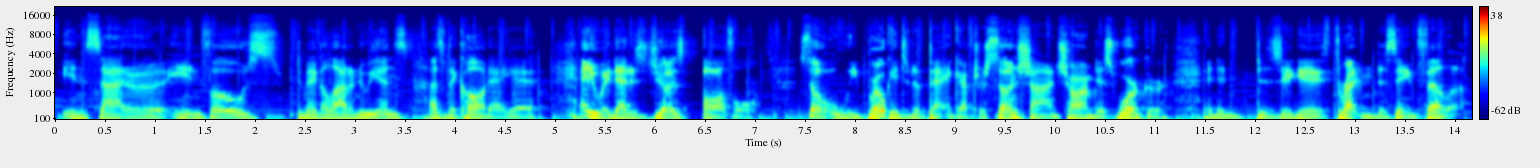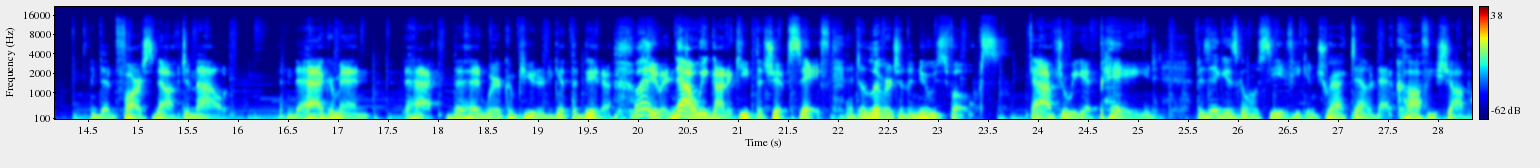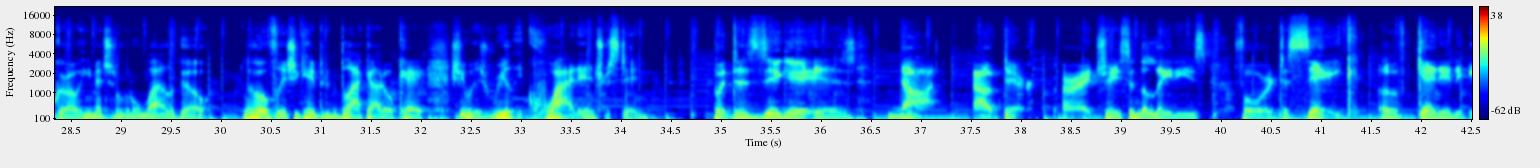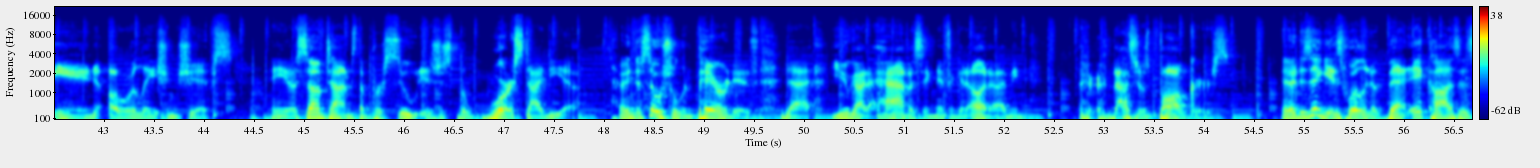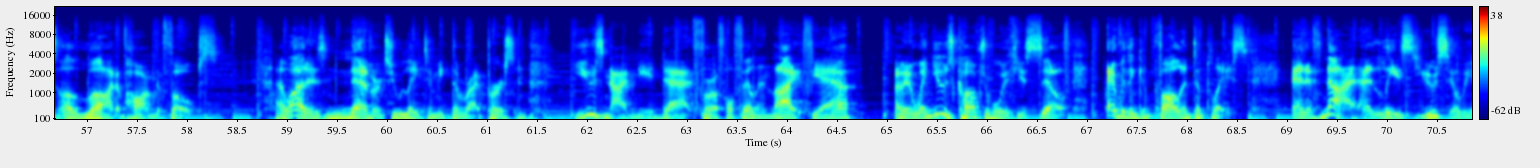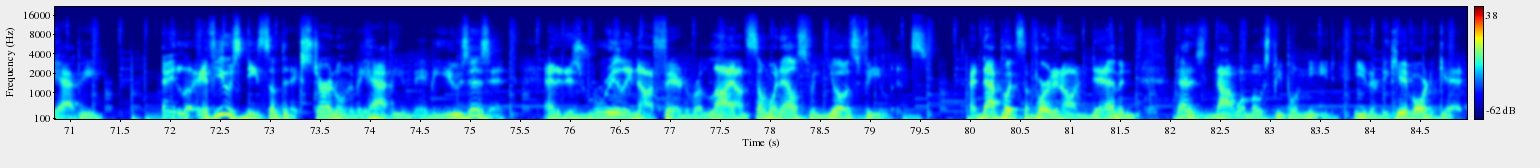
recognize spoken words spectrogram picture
insider infos to make a lot of millions. That's what they call that, yeah. Anyway, that is just awful. So we broke into the bank after Sunshine charmed this worker, and then the Ziggy threatened the same fella and then Farce knocked him out. And the hacker man hacked the headwear computer to get the data. Anyway, now we gotta keep the chip safe and deliver to the news folks. After we get paid, the Ziggy's gonna see if he can track down that coffee shop girl he mentioned a little while ago. Hopefully she came through the blackout okay. She was really quite interesting. But the is not out there, alright, chasing the ladies for the sake of getting in a relationships. And, you know, sometimes the pursuit is just the worst idea. I mean, the social imperative that you gotta have a significant other, I mean, that's just bonkers. You know, the Ziggy is willing to bet it causes a lot of harm to folks. And while it is never too late to meet the right person, you's not need that for a fulfilling life, yeah? I mean, when you's comfortable with yourself, everything can fall into place. And if not, at least you still be happy. I mean, look, if yous need something external to be happy, maybe yous isn't. And it is really not fair to rely on someone else for yours feelings. And that puts the burden on them, and that is not what most people need, either to give or to get.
